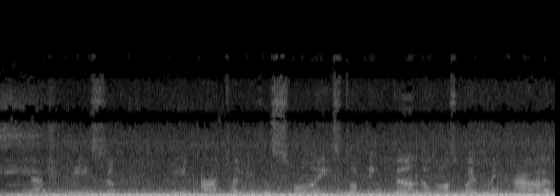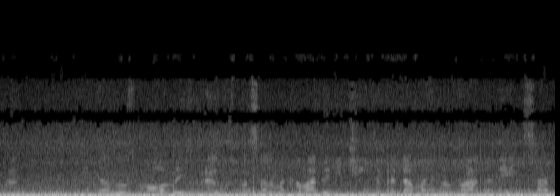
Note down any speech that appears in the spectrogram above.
E acho que é isso. E atualizações, tô pintando algumas coisas lá em casa, pintando os móveis brancos, passando uma camada de tinta pra dar uma renovada nele, sabe?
